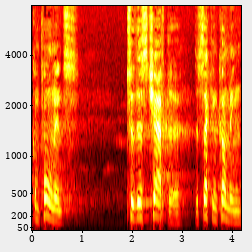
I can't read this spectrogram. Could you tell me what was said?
components to this chapter, the second coming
